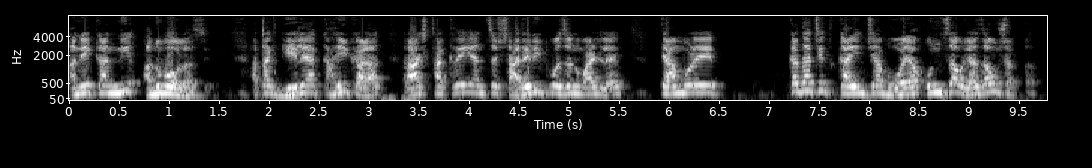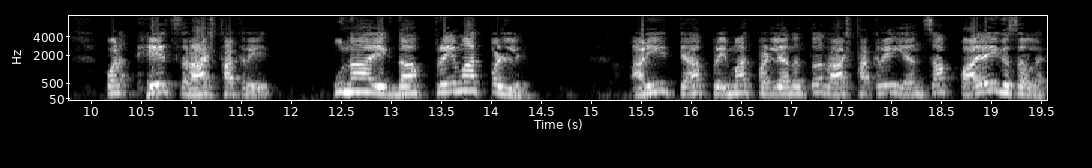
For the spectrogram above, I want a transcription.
अनेकांनी अनुभवलं असेल. आता गेल्या काही काळात राज ठाकरे यांचं शारीरिक वजन वाढलंय त्यामुळे कदाचित काहींच्या भोया उंचावल्या जाऊ शकतात. पण हेच राज ठाकरे पुन्हा एकदा प्रेमात पडलेत. आणि त्या प्रेमात पडल्यानंतर राज ठाकरे यांचा पायही घसरलाय.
